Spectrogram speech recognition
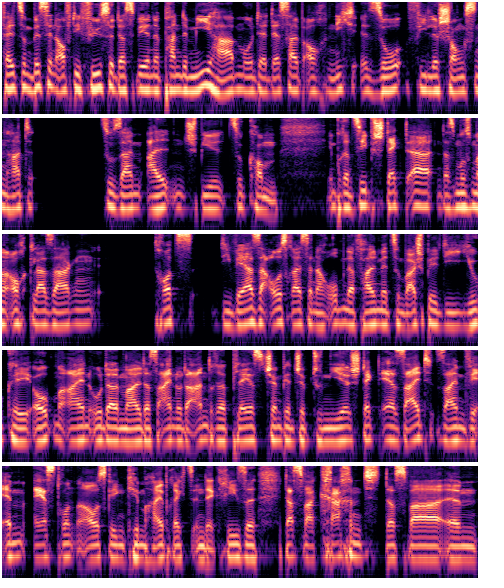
fällt so ein bisschen auf die Füße, dass wir eine Pandemie haben und er deshalb auch nicht so viele Chancen hat, zu seinem alten Spiel zu kommen. Im Prinzip steckt er, das muss man auch klar sagen, trotz diverse Ausreißer nach oben. Da fallen mir zum Beispiel die UK Open ein oder mal das ein oder andere Players Championship Turnier. Steckt er seit seinem WM-Erstrunden aus gegen Kim Halbrechts in der Krise. Das war krachend. Das war ähm,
